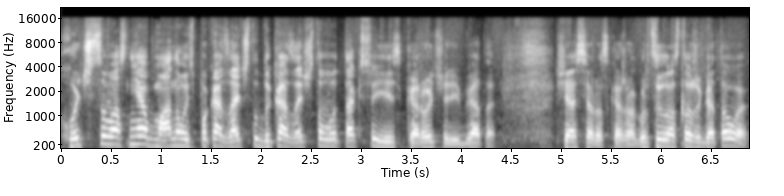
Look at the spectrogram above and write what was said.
Хочется вас не обманывать, показать, что доказать, что вот так все есть. Короче, ребята, сейчас все расскажу. Огурцы у нас тоже готовы.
